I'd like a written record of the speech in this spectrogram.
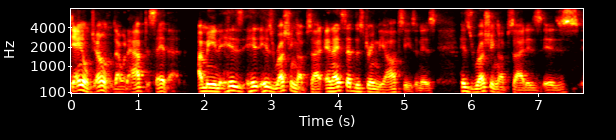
Daniel Jones, I would have to say that. I mean, his his, his rushing upside, and I said this during the offseason, is his rushing upside is is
